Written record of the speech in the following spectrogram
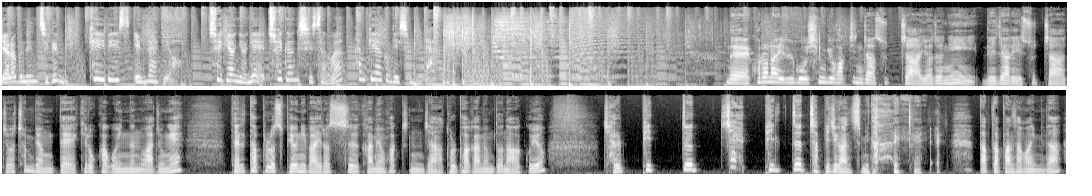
여러분은 지금 KBS 1라디오 최경영의 최강 시사와 함께하고 계십니다. 네, 코로나19 신규 확진자 숫자 여전히 네 자리 숫자죠. 천명대 기록하고 있는 와중에 델타 플러스 변이 바이러스 감염 확진자 돌파 감염도 나왔고요. 잘필듯 잡힐 듯 잡히지가 않습니다. 답답한 상황입니다.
